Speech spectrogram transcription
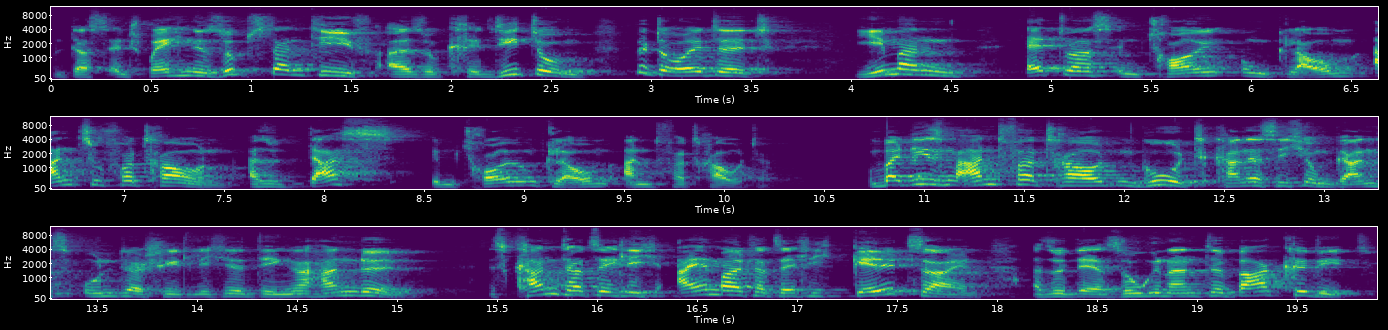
Und das entsprechende Substantiv, also creditum, bedeutet, jemandem etwas im Treu und Glauben anzuvertrauen. Also das im Treu und Glauben anvertraute. Und bei diesem anvertrauten Gut kann es sich um ganz unterschiedliche Dinge handeln. Es kann tatsächlich einmal tatsächlich Geld sein, also der sogenannte Barkredit.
